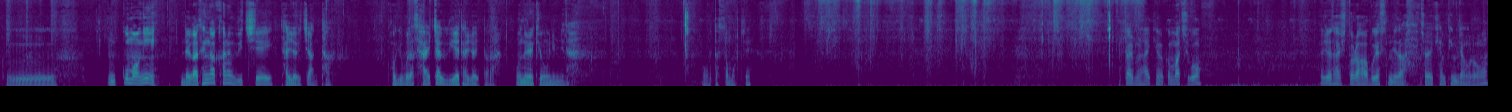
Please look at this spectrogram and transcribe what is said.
그 음, 구멍이 내가 생각하는 위치에 달려 있지 않다. 거기보다 살짝 위에 달려 있더라. 오늘의 교훈입니다. 뭐 어디다 써먹지? 짧은 하이킹을 끝마치고 이제 다시 돌아가 보겠습니다. 저의 캠핑장으로.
